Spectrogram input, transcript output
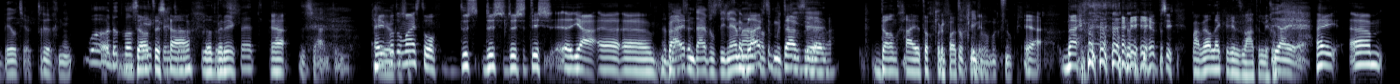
beeldje ook terug. En denkt, wow, dat was dat Is gaaf, dat, ben ik. vet. Ja. Dus ja, Hey, wat onwijs tof. Dus, dus, dus het is, uh, ja... Uh, het blijft een duivels dilemma. Het blijft een duivels dilemma. Dan ga je toch voor de foto. Toch liever op een knopje. Ja, nee, ja, precies. Maar wel lekker in het water liggen. Ja, ja, ja. Hey, um,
